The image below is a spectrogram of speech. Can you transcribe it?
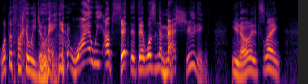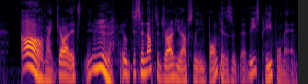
what the fuck are we doing? Why are we upset that there wasn't a mass shooting? You know, it's like oh my god, it's ugh, it, just enough to drive you absolutely bonkers. Uh, These people, man,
